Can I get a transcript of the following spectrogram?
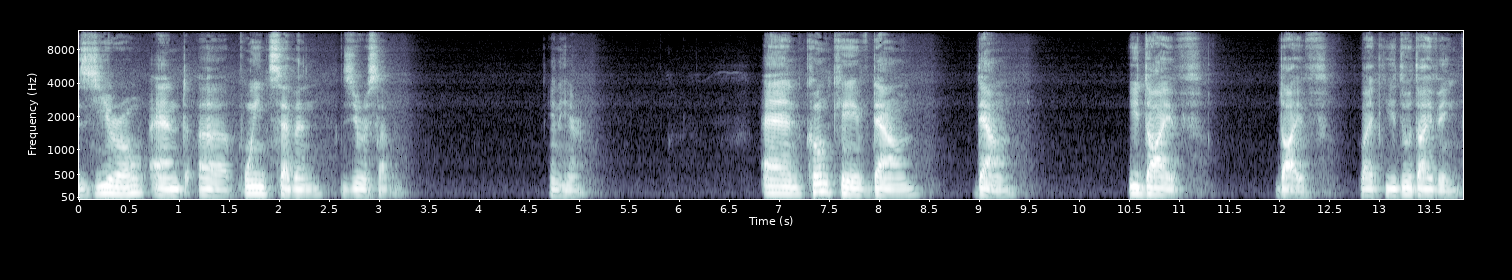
zero and uh, 0.707 in here. And concave down, down. You dive, dive, like you do diving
